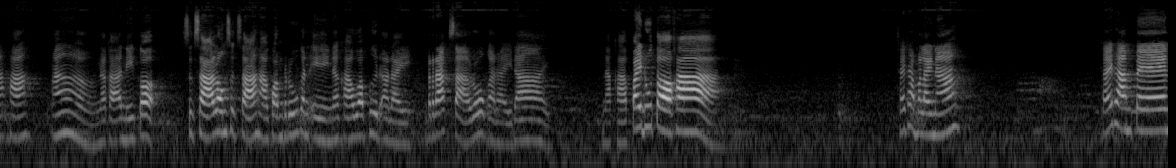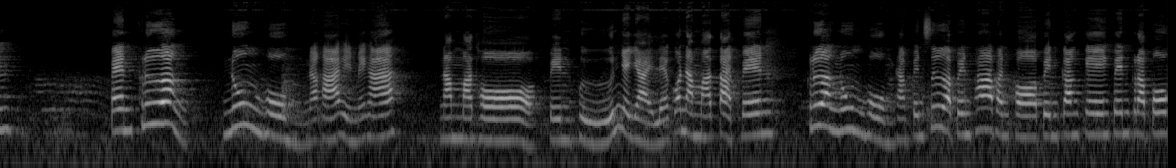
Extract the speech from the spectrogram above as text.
นะคะ อ่านะคะ อันนี้ก็ศึกษาลองศึกษาหาความรู้กันเองนะคะ ว่าพืชอะไรรักษาโรคอะไรได้นะคะ ไปดูต่อค่ะ ใช้ทำอะไรนะ ใช้ทำเป็น เป็นเครื่องนุ่งห่มนะคะ เห็นไหมคะนำมาทอเป็นผืนใหญ่ ๆ แล้วก็นำมาตัดเป็น รื่องนุ่งห่มทำเป็นเสื้อเป็นผ้าพันคอ เป็นกางเกง เป็นกระโปรง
